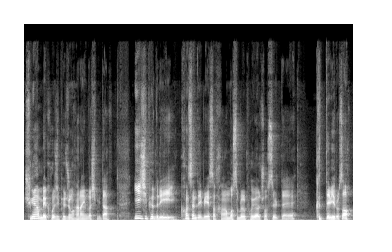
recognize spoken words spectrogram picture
중요한 매크로 지표 중 하나인 것입니다. 이 지표들이 컨센 대비해서 강한 모습을 보여줬을 때 그때 비로소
